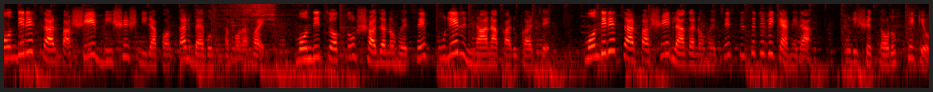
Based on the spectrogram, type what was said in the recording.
মন্দিরের চারপাশে বিশেষ নিরাপত্তার ব্যবস্থা করা হয়। মন্দির চত্বর সাজানো হয়েছে ফুলের নানা কারুকার্যে। মন্দিরের চারপাশে লাগানো হয়েছে সিসিটিভি ক্যামেরা। পুলিশের তরফ থেকেও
